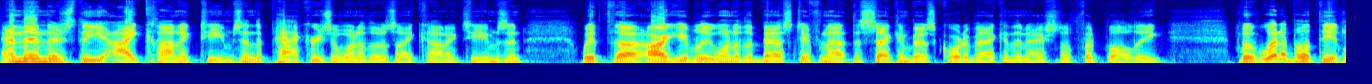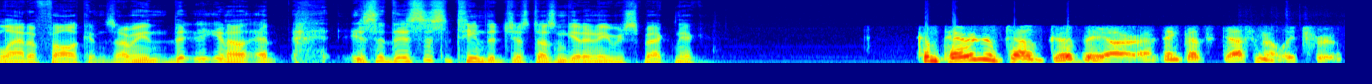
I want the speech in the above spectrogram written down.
And then there's the iconic teams, and the Packers are one of those iconic teams, and with uh, arguably one of the best, if not the second best, quarterback in the National Football League. But what about the Atlanta Falcons? I mean, th- you know, is, it, is this a team that just doesn't get any respect, Nick? Compared to how good they are, I think that's definitely true.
